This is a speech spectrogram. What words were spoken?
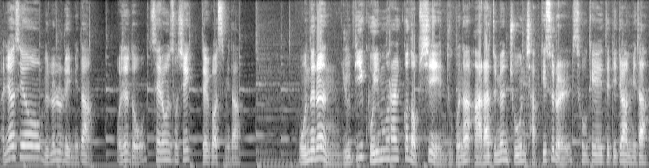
안녕하세요 뮬룰루루입니다. 오늘도 새로운 소식 들고 왔습니다. 오늘은 유비 고인물 할 것 없이 누구나 알아두면 좋은 잡기술을 소개해드리려 합니다.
